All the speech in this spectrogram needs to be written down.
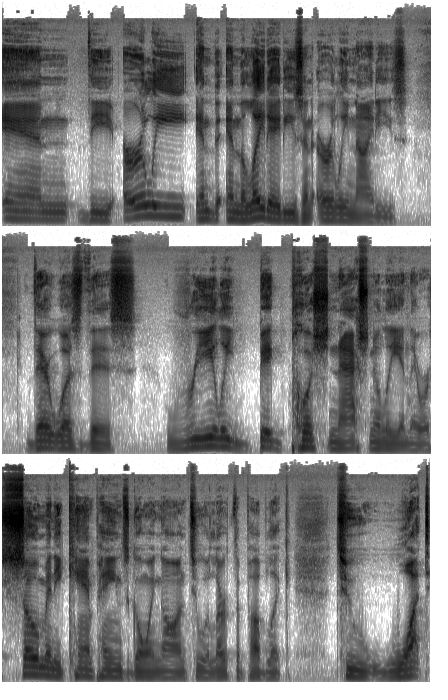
In the early in the in the late '80s and early '90s, there was this really big push nationally, and there were so many campaigns going on to alert the public to what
